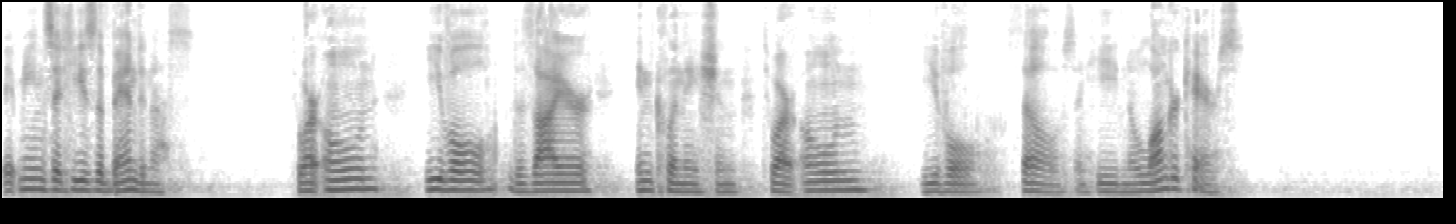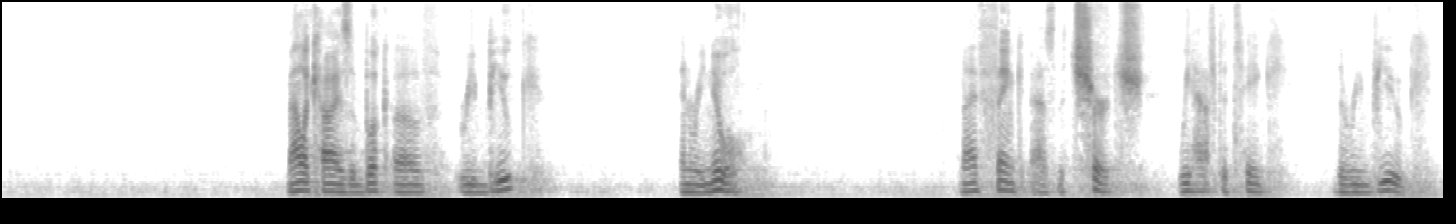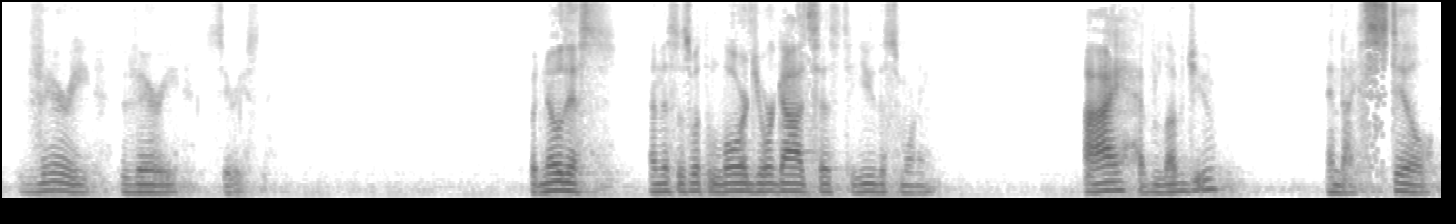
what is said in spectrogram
it means that He's abandoned us to our own evil desire, inclination, to our own evil selves, and He no longer cares. Malachi is a book of rebuke and renewal. And I think as the church, we have to take the rebuke very, very seriously. But know this, and this is what the Lord your God says to you this morning I have loved you, and I still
